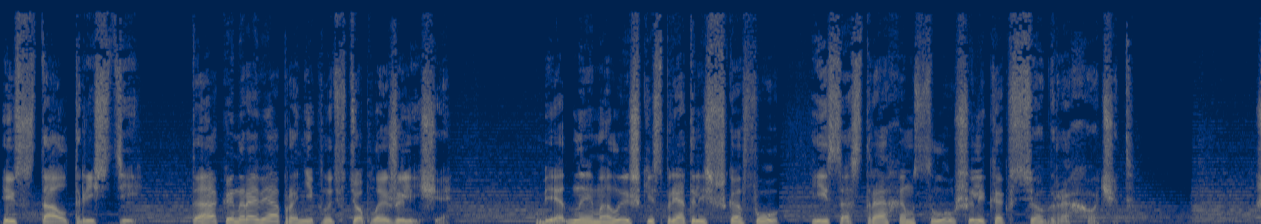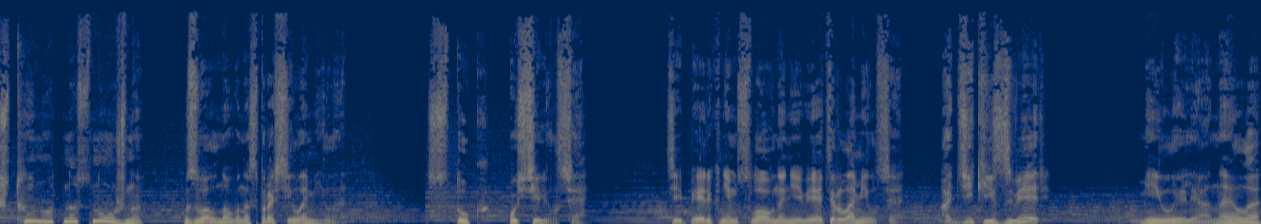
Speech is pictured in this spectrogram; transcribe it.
и стал трясти так и норовя проникнуть в теплое жилище. Бедные малышки спрятались в шкафу и со страхом слушали, как все грохочет. «Что ему от нас нужно?» — взволнованно спросила Мила. Стук усилился. Теперь к ним словно не ветер ломился, а дикий зверь. Мила и Леонелла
